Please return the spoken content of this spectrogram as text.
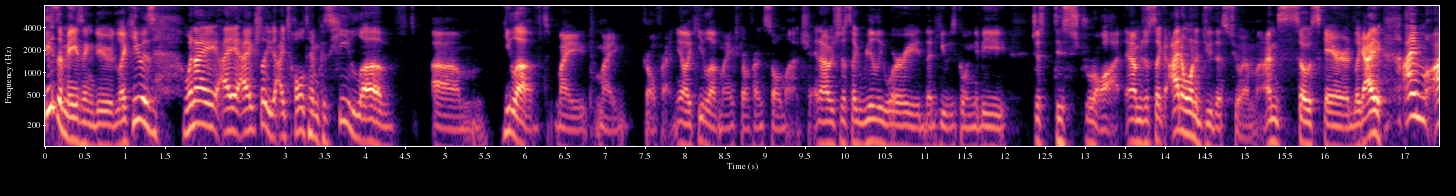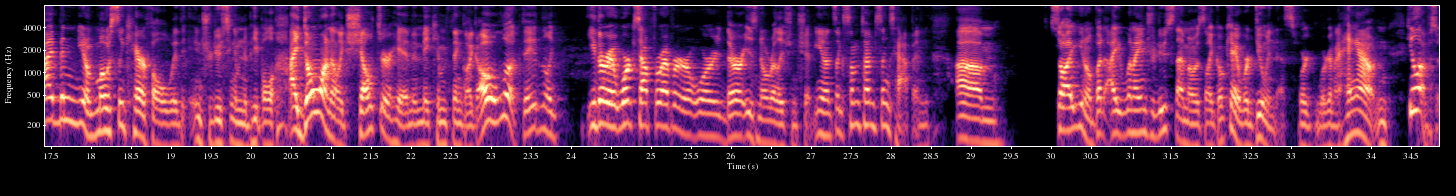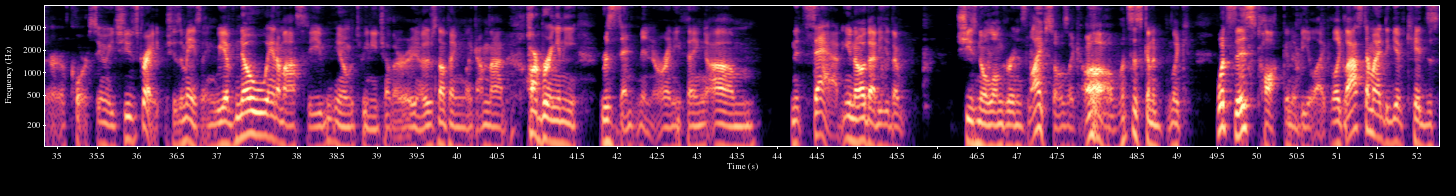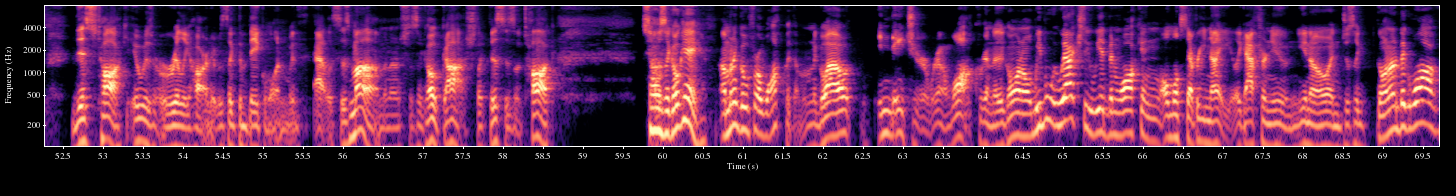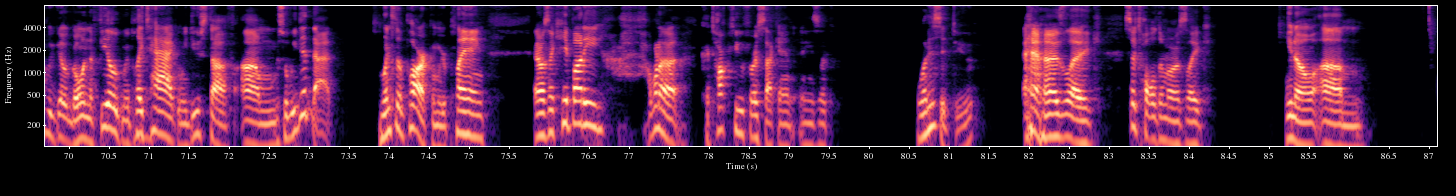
he's amazing, dude. Like he was when I I, I actually I told him because he loved um he loved my my girlfriend. You know, like he loved my ex girlfriend so much, and I was just like really worried that he was going to be just distraught. And I'm just like, I don't want to do this to him. I'm so scared. Like I, I'm, I've been, you know, mostly careful with introducing him to people. I don't want to like shelter him and make him think like, oh, look, they like either it works out forever or there is no relationship. You know, it's like sometimes things happen. Um, so I, you know, but I when I introduced them, I was like, okay, we're doing this. We're we're gonna hang out, and he loves her, of course. You know, she's great. She's amazing. We have no animosity, you know, between each other. You know, there's nothing like I'm not harboring any resentment or anything. Um, and it's sad, you know, that he that she's no longer in his life. So I was like, oh, what's this gonna like? What's this talk gonna be like? Like last time I had to give kids this talk, it was really hard. It was like the big one with Atlas's mom, and I was just like, oh gosh, like this is a talk. So I was like, okay, I'm gonna go for a walk with him. I'm gonna go out in nature. We're gonna walk. We're gonna go on. A, we we actually we had been walking almost every night, like afternoon, you know, and just like going on a big walk. We go go in the field and we play tag and we do stuff. Um, so we did that. Went to the park and we were playing, and I was like, hey buddy, I wanna talk to you for a second. And he's like, what is it, dude? And I was like, so I told him I was like, you know, um,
